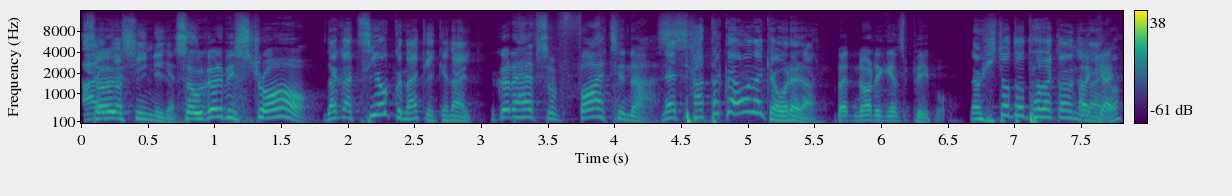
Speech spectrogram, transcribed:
愛 So, と真理です。 so we've got to be strong. だから強くなきゃいけない。 We've got to have some fight in ね、 us, 戦わなきゃ俺ら。 but not against people. でも人と戦うんじゃない Okay. よ。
